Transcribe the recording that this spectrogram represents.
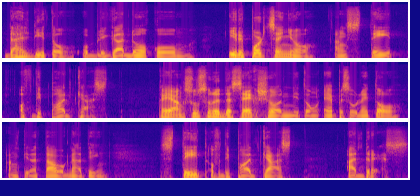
dahil dito, obligado kong i-report sa inyo ang state of the podcast. Kaya ang susunod na section nitong episode na ito, ang tinatawag nating State of the Podcast Address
